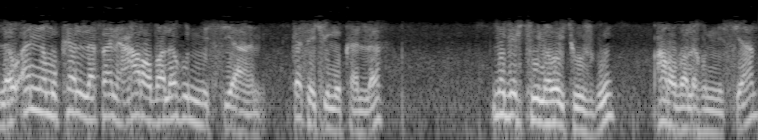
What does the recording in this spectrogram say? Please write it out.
لو أن مكلفا عرض له النسيان. كسيتي مكلف؟ لبرتون ويتوزبو عرض له النسيان.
